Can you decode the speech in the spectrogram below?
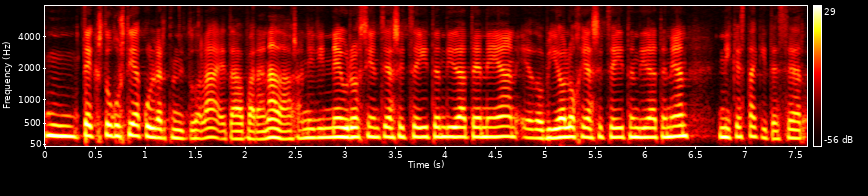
mm, tekstu guztiak ulertzen ditu dela, eta para nada, oza, niri neurozientzia hitz egiten didatenean, edo biologia hitz egiten didatenean, nik ez dakite zer,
